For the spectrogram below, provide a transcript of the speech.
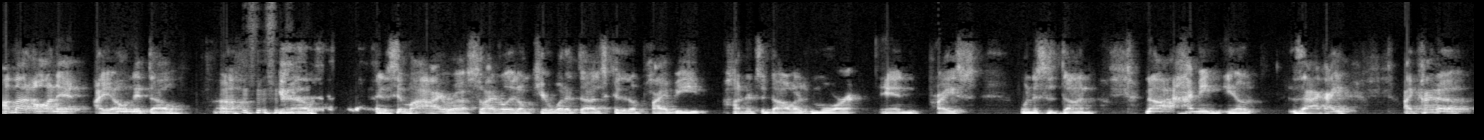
I'm not on it. I own it though. Uh, you know, and it's in my IRA, so I really don't care what it does because it'll probably be hundreds of dollars more in price when this is done. Now, I mean, you know, Zak, I, I kind of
